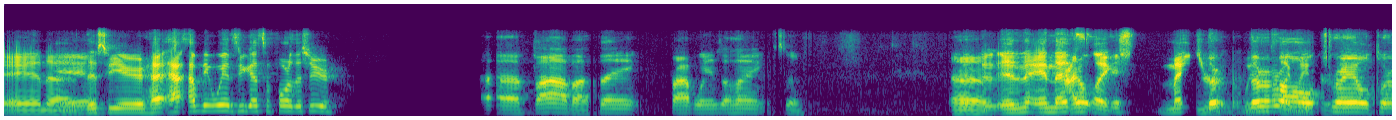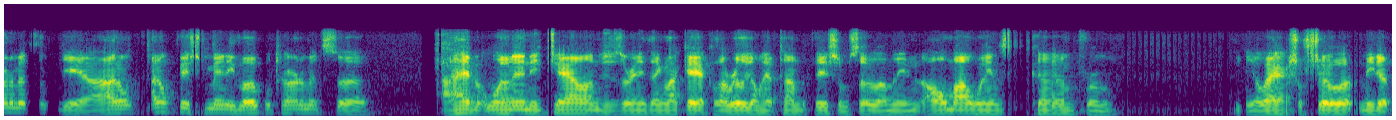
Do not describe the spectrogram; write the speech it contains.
and uh, Yeah. this year, how, how many wins you got so far this year? Uh, five, I think, five wins, I think. So, uh, and and I that's don't like fish major. They're, they're like all major wins. trail tournaments. Yeah, I don't I don't fish many local tournaments. Uh, I haven't won any challenges or anything like that because I really don't have time to fish them. So I mean, all my wins come from you know actual show up, meet up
